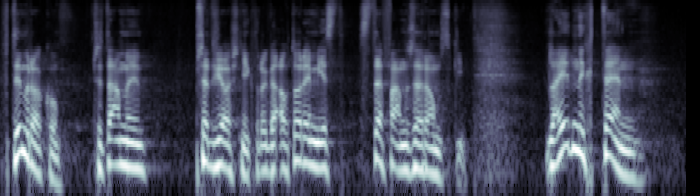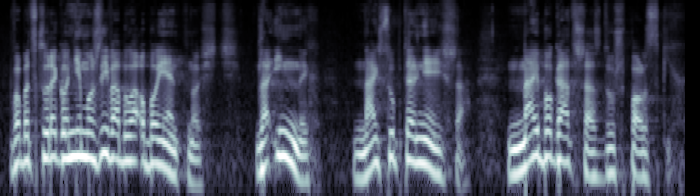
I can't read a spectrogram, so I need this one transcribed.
W tym roku czytamy Przedwiośnie, którego autorem jest Stefan Żeromski. Dla jednych ten, wobec którego niemożliwa była obojętność, dla innych najsubtelniejsza, najbogatsza z dusz polskich.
